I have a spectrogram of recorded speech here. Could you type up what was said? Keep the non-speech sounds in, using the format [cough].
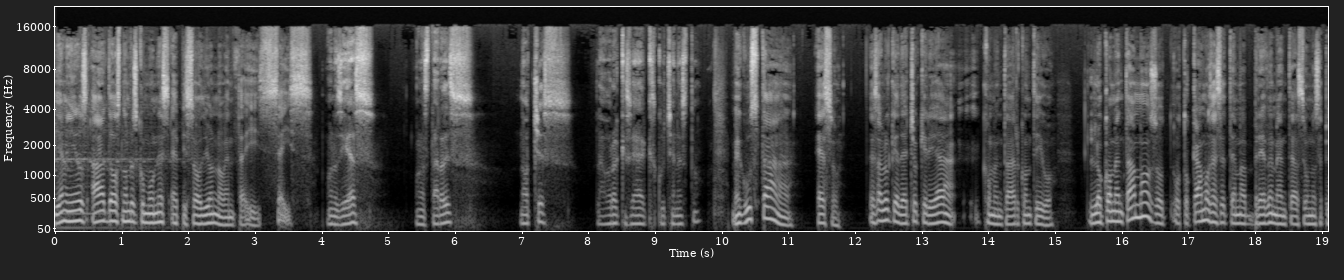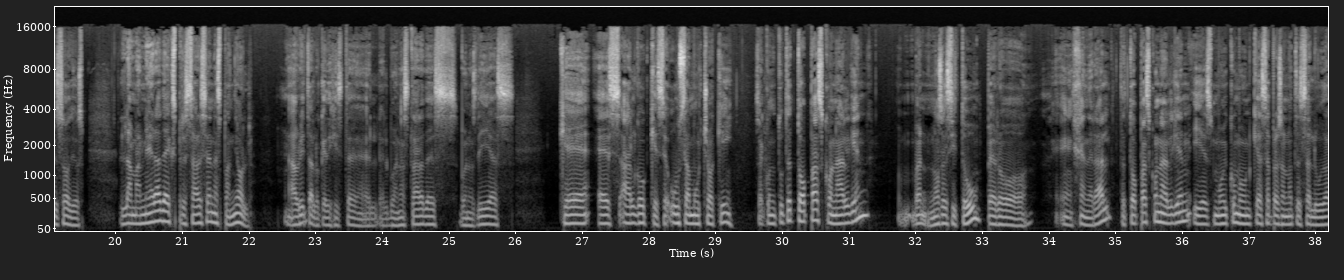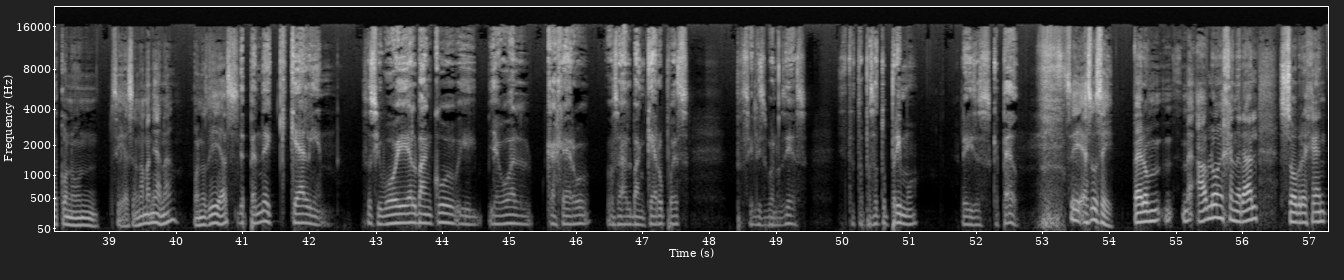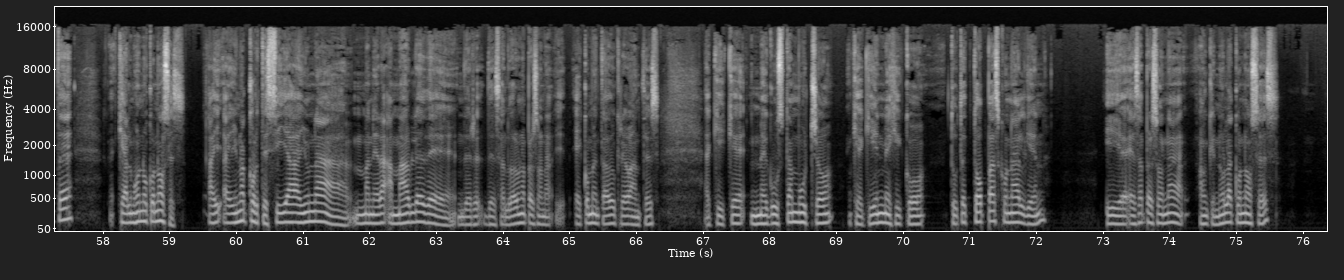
Bienvenidos a Dos Nombres Comunes, episodio 96. Buenos días, buenas tardes, noches, la hora que sea que escuchen esto. Me gusta eso. Es algo que de hecho quería comentar contigo. Lo comentamos o, o tocamos ese tema brevemente hace unos episodios. La manera de expresarse en español. Ahorita lo que dijiste, el, el buenas tardes, buenos días, que es algo que se usa mucho aquí. O sea, cuando tú te topas con alguien, bueno, no sé si tú, pero en general te topas con alguien y es muy común que esa persona te saluda con un, si es en la mañana, buenos días. Depende de qué alguien. O sea, si voy al banco y llego al cajero, o sea, al banquero, pues, pues sí le dices buenos días. Si te topas a tu primo, le dices, ¿qué pedo? Sí, eso sí. Pero me hablo en general sobre gente que a lo mejor no conoces. Hay, hay una cortesía, hay una manera amable de, saludar a una persona. He comentado, creo, antes aquí que me gusta mucho que aquí en México tú te topas con alguien y esa persona, aunque no la conoces,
